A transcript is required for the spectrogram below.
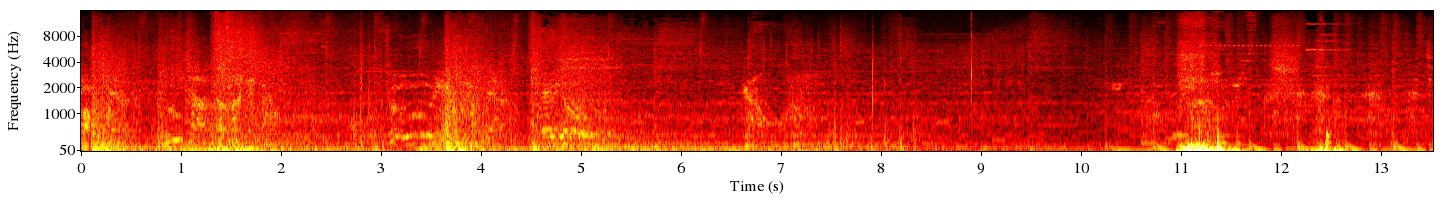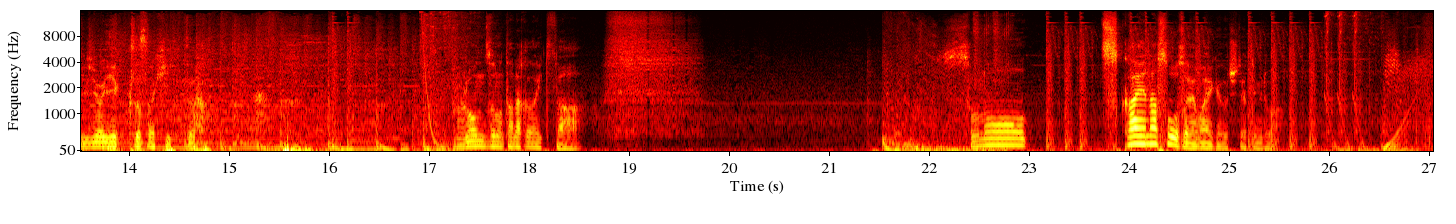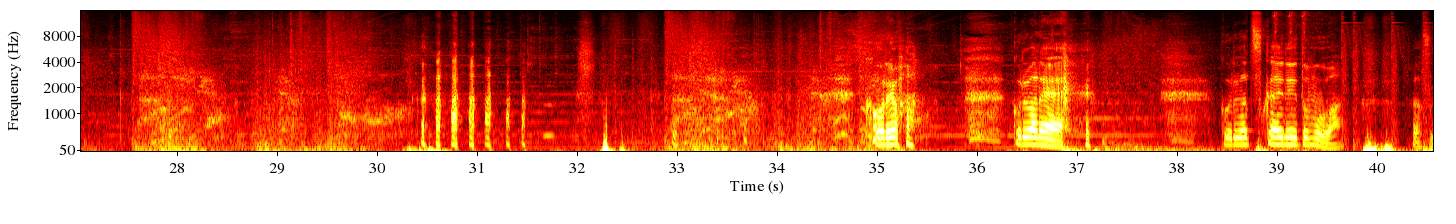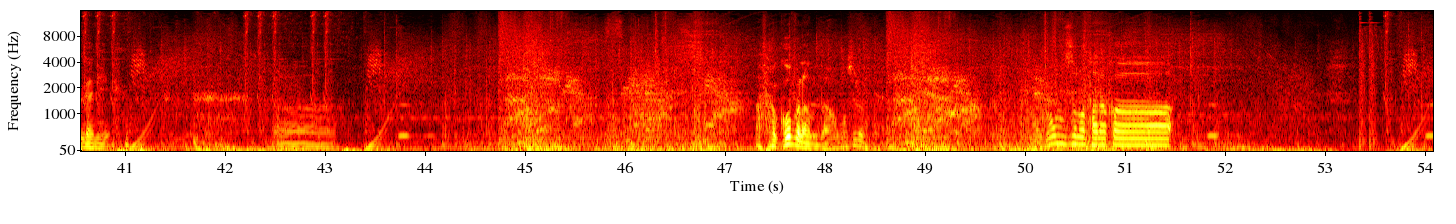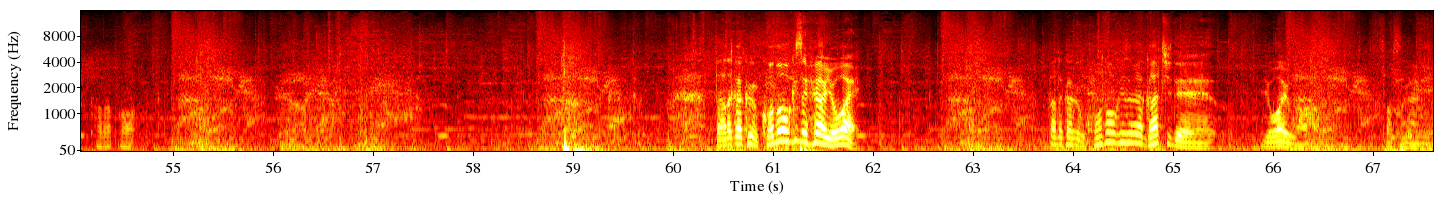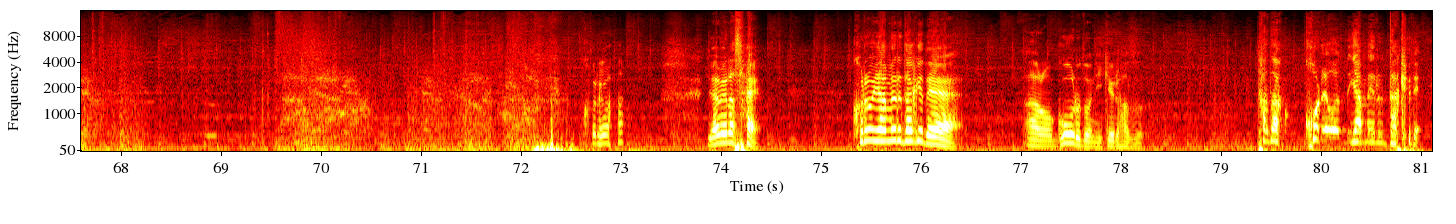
だ 地上 EX のヒット。ブロンズの田中が言ってた。その使えな操作やばいけどちょっとやってみるわ これはこれはねこれは使えねえと思うわ。さすがに。あ五分なんだ。面白いね。ブロンズの田中。田中。田中君この置き攻めは弱い。田中君この置き攻めはガチで弱いわ。さすがに。これは？やめなさい。これをやめるだけであのゴールドに行けるはず。ただこれをやめるだけで。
